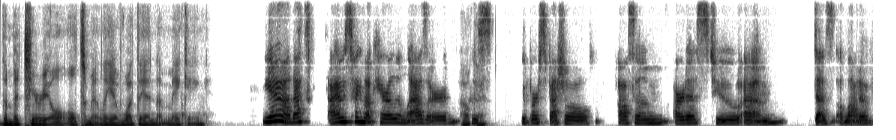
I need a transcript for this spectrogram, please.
the material ultimately of what they end up making yeah that's i was talking about carolyn lazard okay. who's super special awesome artist who um, does a lot of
